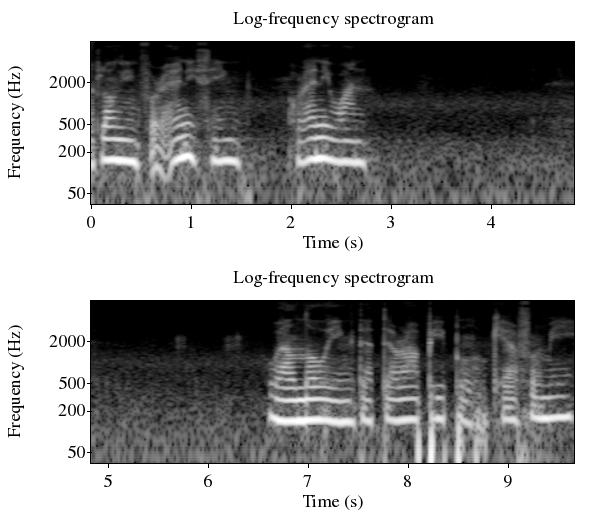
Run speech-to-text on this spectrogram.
Not longing for anything or anyone. Well, knowing that there are people who care for me.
